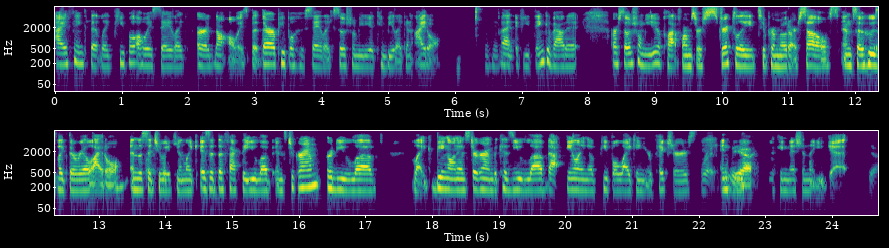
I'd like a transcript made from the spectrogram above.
I think that like people always say like or not always, but there are people who say like social media can be like an idol. Mm-hmm. But if you think about it, our social media platforms are strictly to promote ourselves. And so who's like the real idol in the situation? Like is it the fact that you love Instagram or do you love like being on Instagram because you love that feeling of people liking your pictures right. and yeah. recognition that you get. Yeah,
